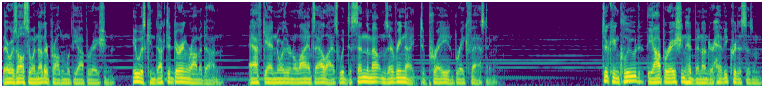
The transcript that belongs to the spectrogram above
There was also another problem with the operation. It was conducted during Ramadan. Afghan Northern Alliance allies would descend the mountains every night to pray and break fasting. To conclude, the operation had been under heavy criticism.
